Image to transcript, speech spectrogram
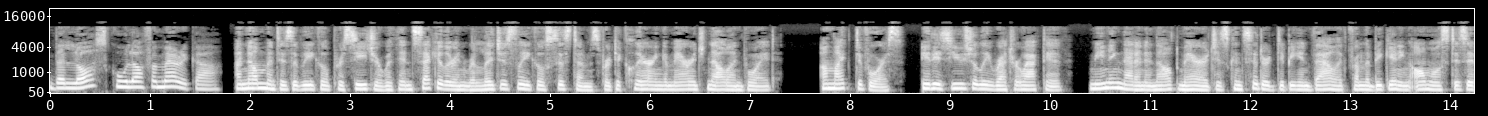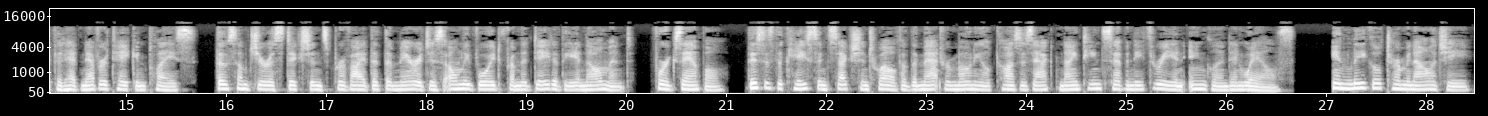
The Law School of America. Annulment is a legal procedure within secular and religious legal systems for declaring a marriage null and void. Unlike divorce, it is usually retroactive, meaning that an annulled marriage is considered to be invalid from the beginning almost as if it had never taken place, though some jurisdictions provide that the marriage is only void from the date of the annulment. For example, this is the case in Section 12 of the Matrimonial Causes Act 1973 in England and Wales. In legal terminology,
